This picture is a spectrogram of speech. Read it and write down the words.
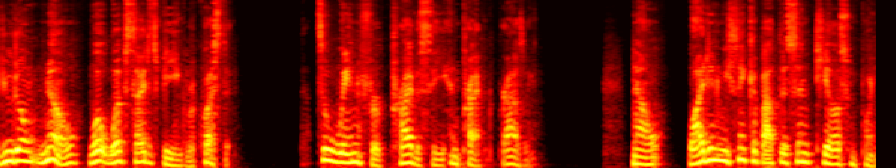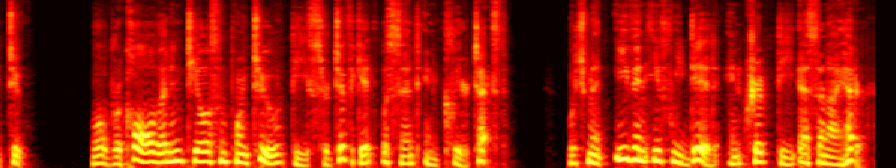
you don't know what website is being requested. That's a win for privacy and private browsing. Now, why didn't we think about this in TLS 1.2? Well, recall that in TLS 1.2, the certificate was sent in clear text, which meant even if we did encrypt the SNI header,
